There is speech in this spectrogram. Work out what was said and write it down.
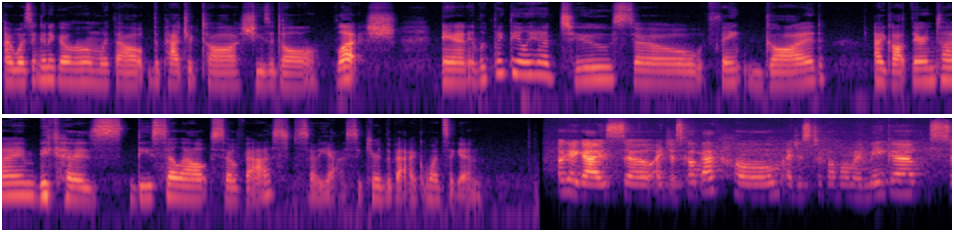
I wasn't going to go home without the Patrick Ta She's a Doll blush and it looked like they only had two, so thank God I got there in time because these sell out so fast. So yeah, secured the bag once again. Okay guys, so I just got back home. I just took off all my makeup so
